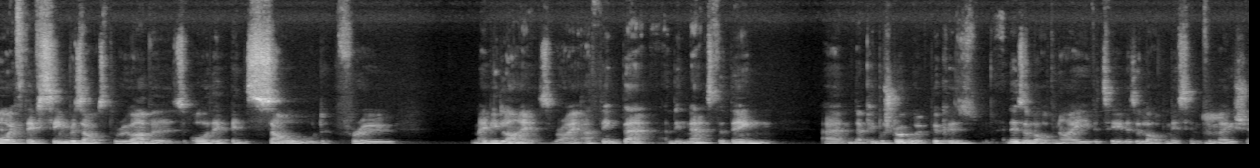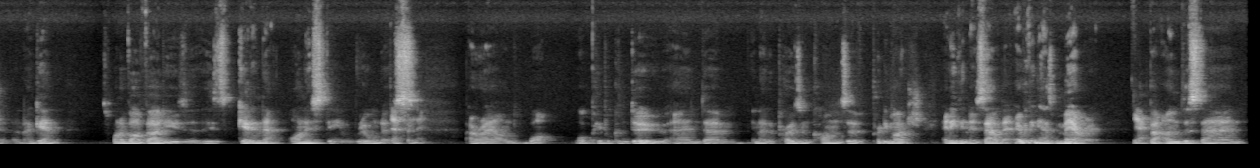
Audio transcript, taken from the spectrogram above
Or if they've seen results through others, or they've been sold through maybe lies, right? I think that I think that's the thing um, that people struggle with because there's a lot of naivety, there's a lot of misinformation, and again, it's one of our values is getting that honesty and realness definitely. around what what people can do, and um, you know the pros and cons of pretty much anything that's out there. Everything has merit, Yeah. but understand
